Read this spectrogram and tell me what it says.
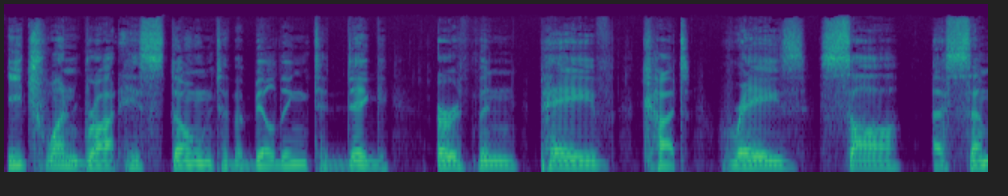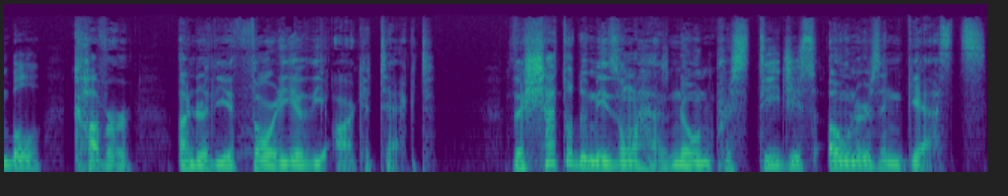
Each one brought his stone to the building to dig, earthen, pave, cut, raise, saw, assemble, cover under the authority of the architect. The Chateau de Maison has known prestigious owners and guests,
